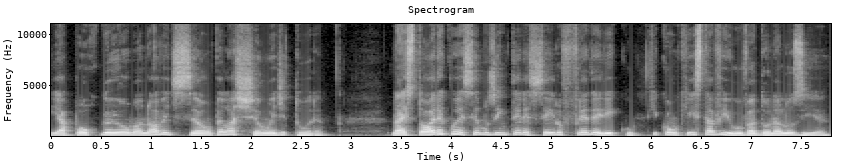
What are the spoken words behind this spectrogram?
e há pouco ganhou uma nova edição pela Chão Editora. Na história, conhecemos o interesseiro Frederico, que conquista a viúva Dona Luzia.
